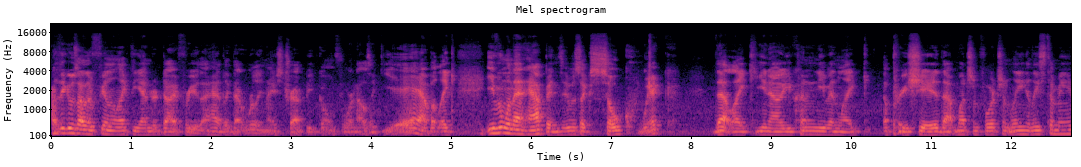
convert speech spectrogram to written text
I think it was either feeling like the end or die for you that had like that really nice trap beat going for it, and I was like yeah, but like even when that happens, it was like so quick that like you know you couldn't even like appreciate it that much unfortunately at least to me.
